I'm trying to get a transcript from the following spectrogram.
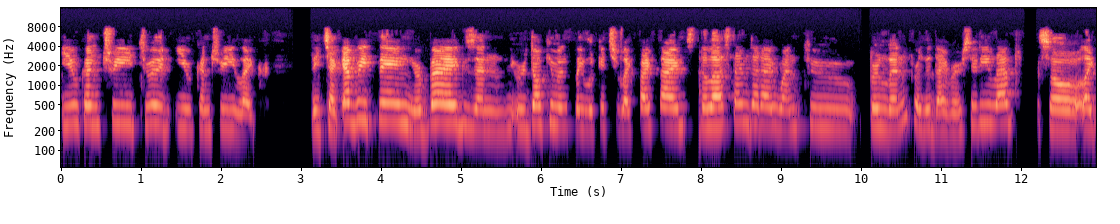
eu country to an eu country like they check everything your bags and your documents they look at you like five times. The last time that i went to berlin for the diversity lab so like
